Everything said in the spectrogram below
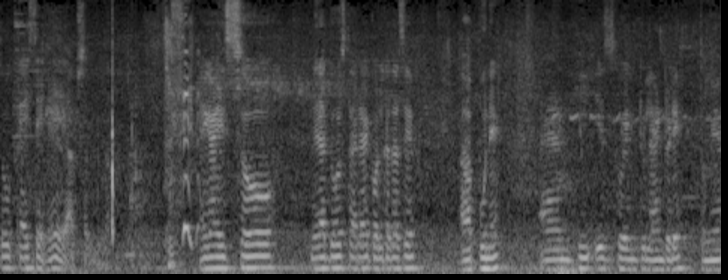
तो कैसे है आप सब? Hey guys, so मेरा दोस्त आ रहा है कोलकाता से Pune and he is going to land today तो मैं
